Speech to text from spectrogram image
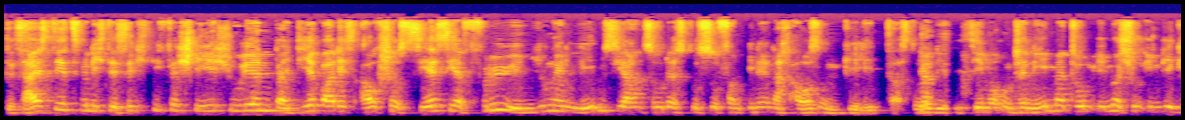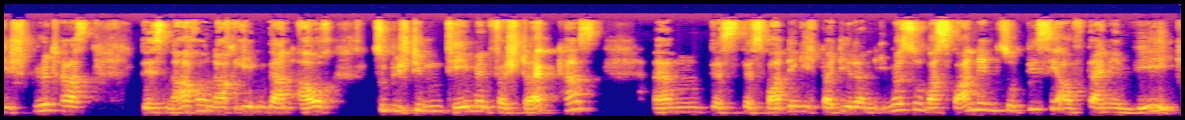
Das heißt jetzt, wenn ich das richtig verstehe, Julian, bei dir war das auch schon sehr, sehr früh in jungen Lebensjahren so, dass du so von innen nach außen gelebt hast. Oder ja. dieses Thema Unternehmertum immer schon in dir gespürt hast, das nach und nach eben dann auch zu bestimmten Themen verstärkt hast. Ähm, das, das war, denke ich, bei dir dann immer so. Was waren denn so bisher auf deinem Weg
